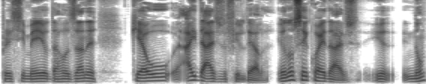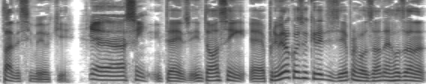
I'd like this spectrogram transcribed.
para esse e-mail da Rosana, que é o, a idade do filho dela. Eu não sei qual é a idade, e não tá nesse e-mail aqui. É, assim. Entende? Então, assim, é, a primeira coisa que eu queria dizer pra Rosana é, Rosana,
